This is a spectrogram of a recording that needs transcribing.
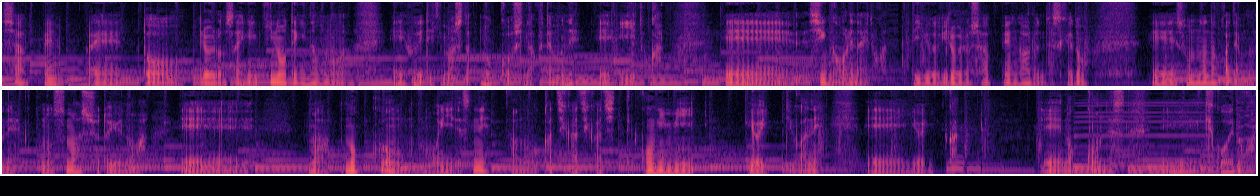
シャーペン、えー、っと、いろいろ最近機能的なものが、え増えてきました。ノックをしなくてもね、えいいとか、え芯が折れないとかっていういろいろシャーペンがあるんですけど、えそんな中でもね、このスマッシュというのは、えーまあ、ノック音もいいですね。あの、カチカチカチって小気味良いっていうかね、えー、良いか、えー、ノック音です。えー、聞こえるかな？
